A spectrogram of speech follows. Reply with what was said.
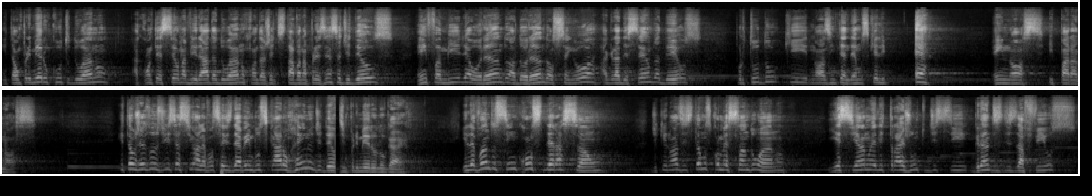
Então, o primeiro culto do ano aconteceu na virada do ano, quando a gente estava na presença de Deus, em família, orando, adorando ao Senhor, agradecendo a Deus por tudo que nós entendemos que Ele é em nós e para nós. Então Jesus disse assim: Olha, vocês devem buscar o reino de Deus em primeiro lugar. E levando-se em consideração de que nós estamos começando o ano, e esse ano ele traz junto de si grandes desafios,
